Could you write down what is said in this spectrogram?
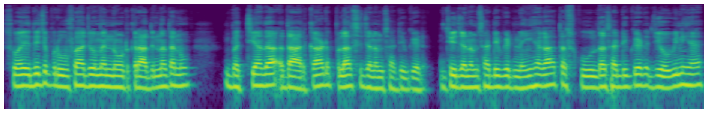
ਸੋ ਇਹਦੇ 'ਚ ਪ੍ਰੂਫ ਆ, ਜੋ ਮੈਂ ਨੋਟ ਕਰਾ ਦਿੰਦਾ ਤੁਹਾਨੂੰ। ਬੱਚਿਆਂ ਦਾ ਆਧਾਰ ਕਾਰਡ ਪਲੱਸ ਜਨਮ ਸਰਟੀਫਿਕੇਟ ਜੇ ਜਨਮ ਸਰਟੀਫਿਕੇਟ ਨਹੀਂ ਹੈਗਾ ਤਾਂ ਸਕੂਲ ਦਾ ਸਰਟੀਫਿਕੇਟ ਜੇ ਉਹ ਵੀ ਨਹੀਂ ਹੈ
